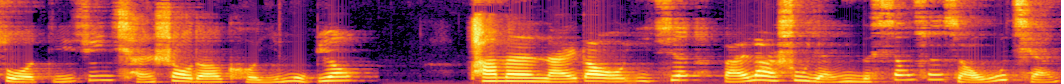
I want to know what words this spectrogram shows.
索敌军前哨的可疑目标。他们来到一间白蜡树掩映的乡村小屋前，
